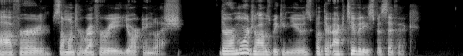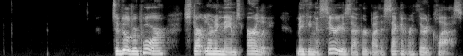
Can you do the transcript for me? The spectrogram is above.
uh, for someone to referee your English. There are more jobs we can use, but they're activity specific. To build rapport, start learning names early, making a serious effort by the second or third class,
